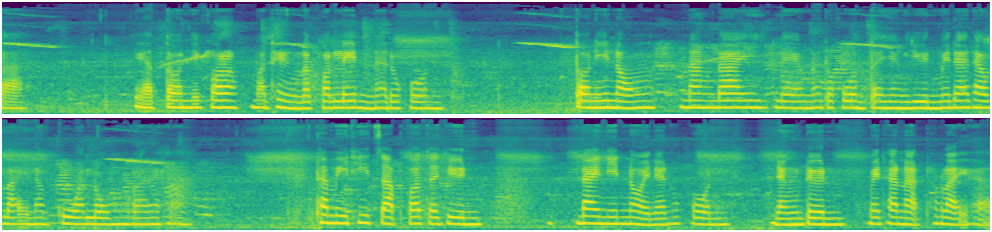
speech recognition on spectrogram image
ค่ะเนี่ยตอนนี้ก็มาถึงแล้วก็เล่นนะทุกคน ตอนนี้น้องนั่งได้แล้วนะทุกคนแต่ยังยืนไม่ได้เท่าไหร่นะกลัวล้มค่ะนะคะถ้ามีที่จับก็จะยืนได้นิดหน่อยนะทุกคน ยังเดินไม่ถนัดเท่าไหร่ค่ะ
